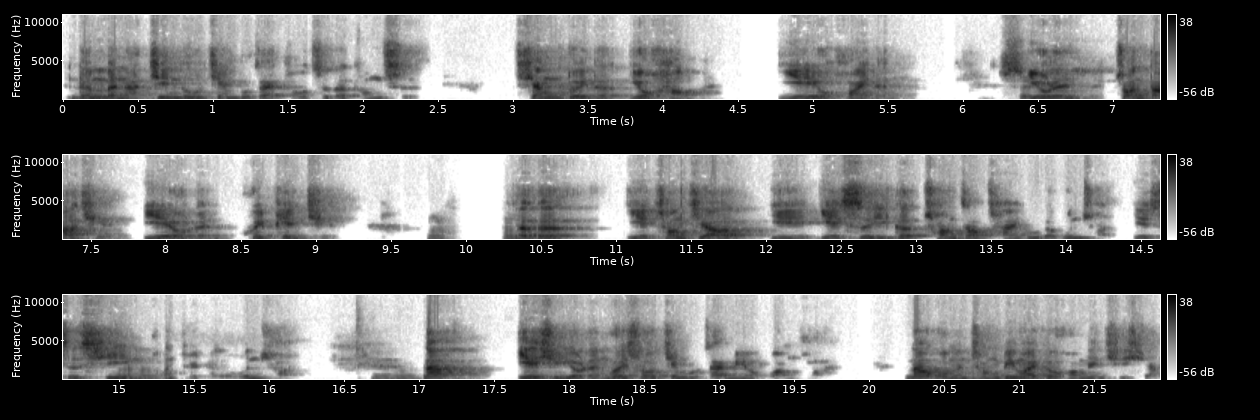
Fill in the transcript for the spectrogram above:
人们啊进入柬埔寨投资的同时，相对的有好人也有坏人，是有人赚大钱，也有人会骗钱。这个也创造，也也是一个创造财富的温床，也是吸引犯罪的温床。那也许有人会说，柬埔寨没有王法。那我们从另外一个方面去想，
